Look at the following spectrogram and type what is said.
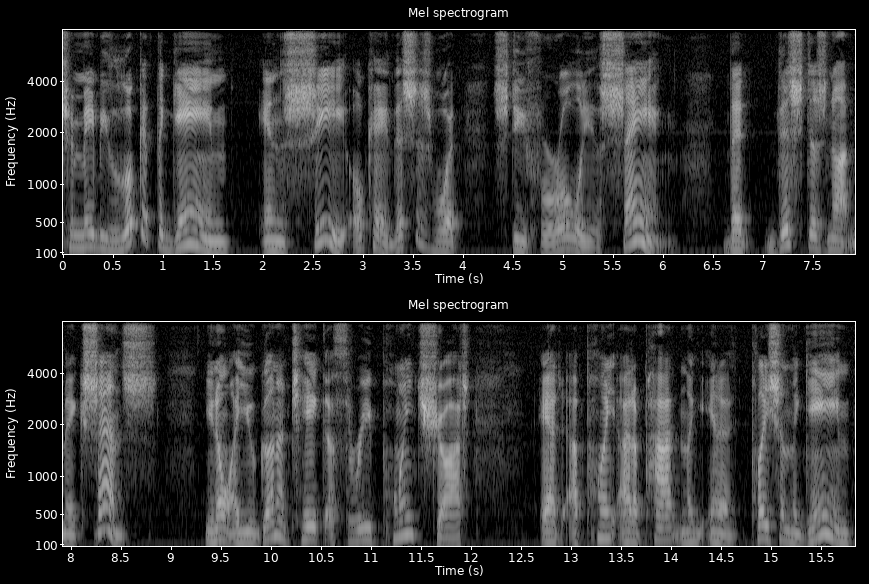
to maybe look at the game and see, okay, this is what Steve Ferroli is saying, that this does not make sense. You know, are you going to take a three point shot at a point at a pot in, the, in a place in the game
